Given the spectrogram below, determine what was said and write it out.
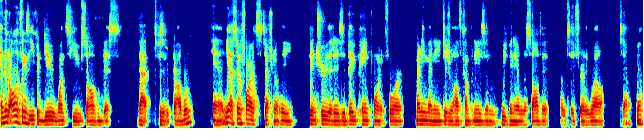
and then all the things that you could do once you solve this, that specific problem. And yeah, so far it's definitely been true that it is a big pain point for many, many digital health companies. And we've been able to solve it, I would say, fairly well. So, yeah.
